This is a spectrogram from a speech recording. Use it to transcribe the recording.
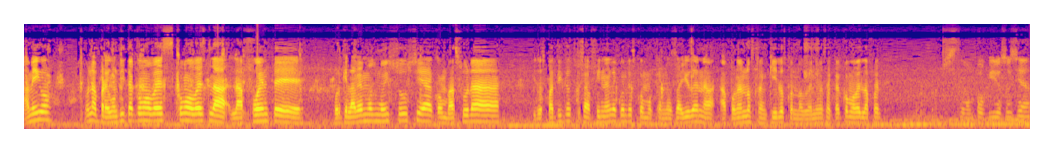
Amigo, una preguntita, ¿cómo ves, cómo ves la, la fuente? Porque la vemos muy sucia, con basura y los patitos, pues a final de cuentas como que nos ayudan a, a ponernos tranquilos cuando venimos acá. ¿Cómo ves la fuente? Pues, Está un poquillo sucia.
